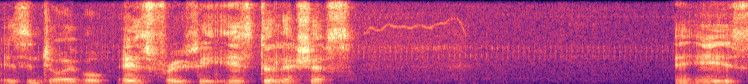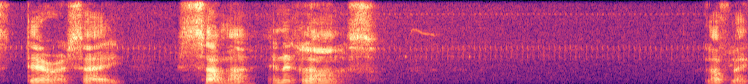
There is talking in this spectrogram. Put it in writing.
It's enjoyable, it's fruity, it's delicious. It is, dare I say, summer in a glass. Lovely.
